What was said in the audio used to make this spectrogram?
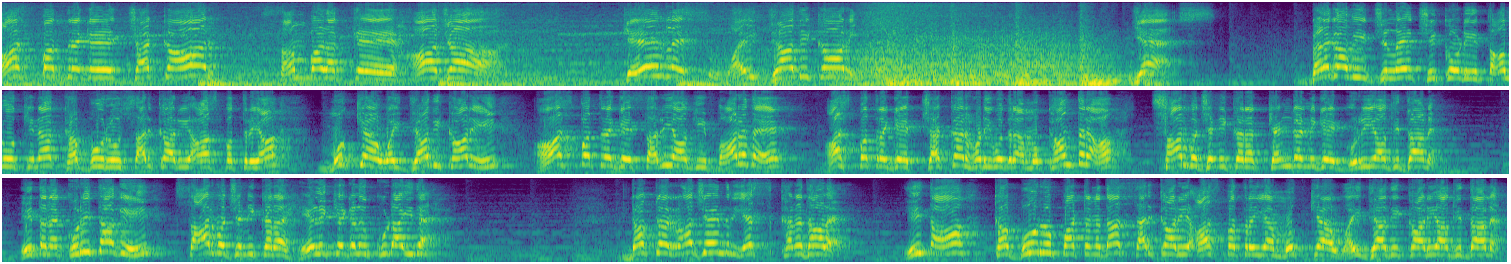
ಆಸ್ಪತ್ರೆಗೆ ಚಕಾರ್ ಸಂಬಳಕ್ಕೆ ಹಾಜರ್. ಕೇರ್ಲೆಸ್ ವೈದ್ಯಾಧಿಕಾರಿ. ಎಸ್. ಬೆಳಗಾವಿ ಜಿಲ್ಲೆ ಚಿಕ್ಕೋಡಿ ತಾಲೂಕಿನ ಕಬ್ಬೂರು ಸರ್ಕಾರಿ ಆಸ್ಪತ್ರೆಯ ಮುಖ್ಯ ವೈದ್ಯಾಧಿಕಾರಿ ಆಸ್ಪತ್ರೆಗೆ ಸರಿಯಾಗಿ ಬಾರದೆ ಆಸ್ಪತ್ರೆಗೆ ಚಕ್ಕರ್ ಹೊಡೆಯುವುದರ ಮುಖಾಂತರ ಸಾರ್ವಜನಿಕರ ಕೆಂಗಣ್ಣಿಗೆ ಗುರಿಯಾಗಿದ್ದಾನೆ. ಈತನ ಕುರಿತಾಗಿ ಸಾರ್ವಜನಿಕರ ಹೇಳಿಕೆಗಳು ಕೂಡ ಇದೆ. Doctor Rajendra S. ಕನದಾಳೆ, ಈತ ಕಬ್ಬೂರು ಪಟ್ಟಣದ ಸರ್ಕಾರಿ ಆಸ್ಪತ್ರೆಯ ಮುಖ್ಯ ವೈದ್ಯಾಧಿಕಾರಿಯಾಗಿದ್ದಾನೆ.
